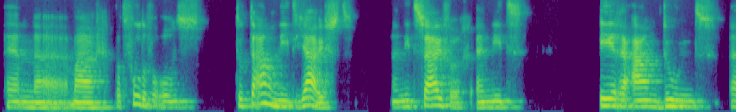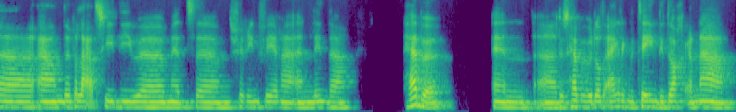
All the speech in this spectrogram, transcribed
En, uh, maar dat voelde voor ons totaal niet juist. En niet zuiver en niet ere aandoend uh, aan de relatie die we met um, Sherine, Vera en Linda hebben. En uh, dus hebben we dat eigenlijk meteen de dag erna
